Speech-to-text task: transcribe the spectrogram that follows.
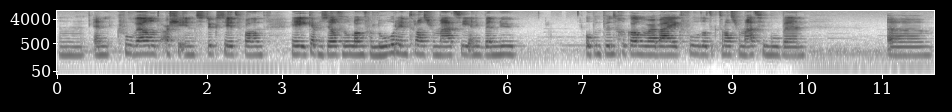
Mm, en ik voel wel dat als je in het stuk zit van... Hey, ik heb mezelf heel lang verloren in transformatie. En ik ben nu op een punt gekomen waarbij ik voel dat ik transformatiemoe ben. Um,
